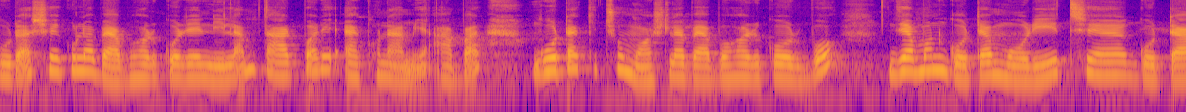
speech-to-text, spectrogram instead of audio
গুঁড়া সেগুলো ব্যবহার করে নিলাম। তারপরে এখন আমি আবার গোটা কিছু মশলা ব্যবহার করব। যেমন গোটা মরিচ গোটা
